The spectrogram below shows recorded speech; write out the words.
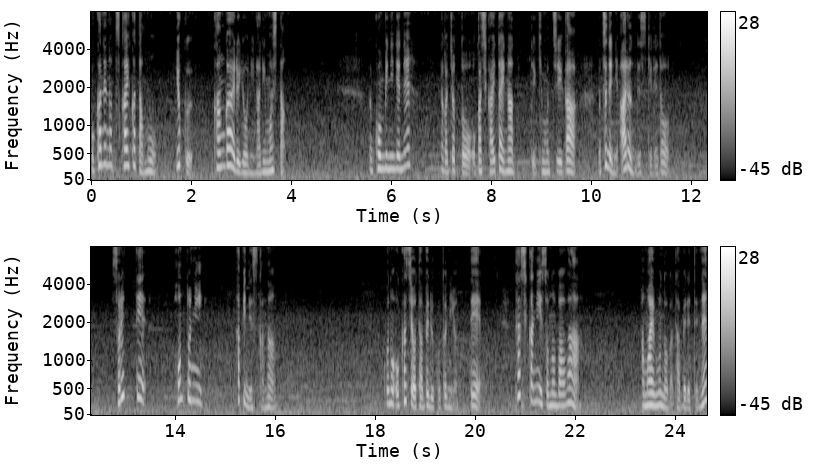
お金の使い方もよく考えるようになりました。コンビニでねなんかちょっとお菓子買いたいなっていう気持ちが常にあるんですけれどそれって本当にハピネスかな？このお菓子を食べることによって確かにその場は甘いものが食べれてね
